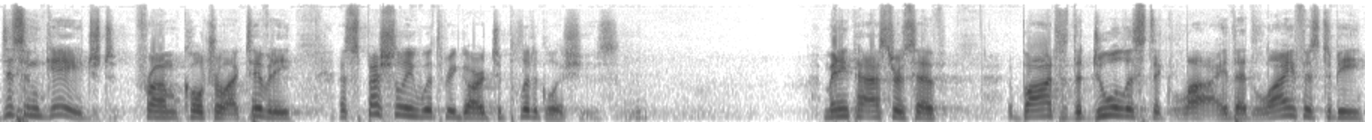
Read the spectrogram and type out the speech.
disengaged from cultural activity, especially with regard to political issues. Many pastors have bought the dualistic lie that life is to be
